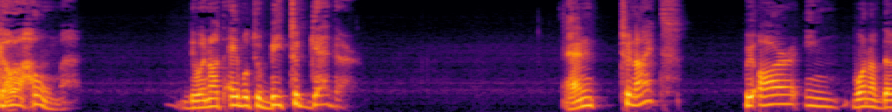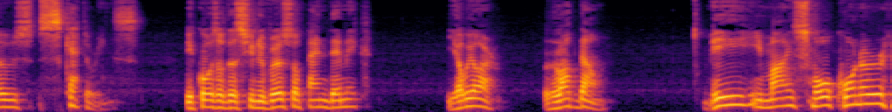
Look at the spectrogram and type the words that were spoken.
go home. They were not able to be together. And tonight, we are in one of those scatterings because of this universal pandemic. Here we are, locked down. Me in my small corner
